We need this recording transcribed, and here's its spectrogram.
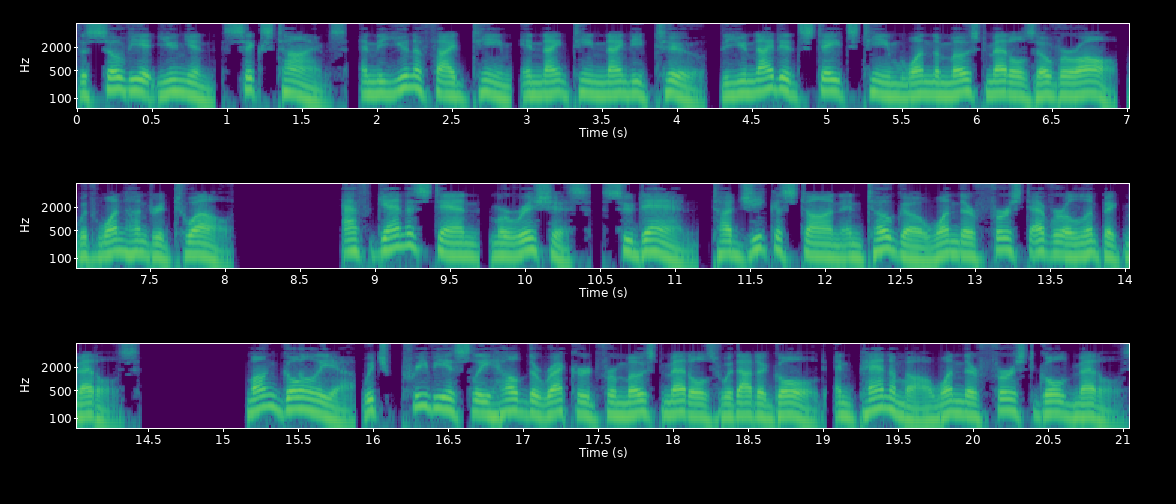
the Soviet Union six times, and the Unified Team in 1992. The United States team won the most medals overall, with 112. Afghanistan, Mauritius, Sudan, Tajikistan and Togo won their first ever Olympic medals. Mongolia which previously held the record for most medals without a gold and Panama won their first gold medals.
